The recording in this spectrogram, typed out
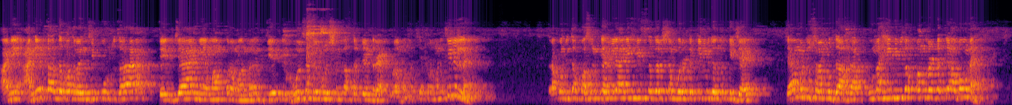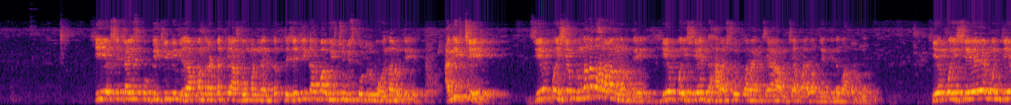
आणि अनेक कागदपत्रांची पूर्तता त्यांच्या नियमांप्रमाणे जे रुल्स अँड रेग्युलेशन असतात टेंडर ऍक्ट प्रमाणे त्याप्रमाणे केलेलं नाही तर आपण ती तपासून घ्यावी आणि ही सदर शंभर टक्के निविदा चुकीची आहे. त्यामुळे दुसरा मुद्दा असा पुन्हा ही निविदा पंधरा टक्के अभाव नाही. ही एकशे चाळीस कोटीची निविदा पंधरा टक्के अभाव म्हणल्यानंतर त्याचे जे काय बावीस चोवीस कोटी रुपये होणार होते. अधिकचे जे पैसे कुणाला भरावे लागणार होते हे पैसे धाराशिवकरांच्या आमच्या मायबाप जनतेला भरावे लागणार होते. हे पैसे म्हणजे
